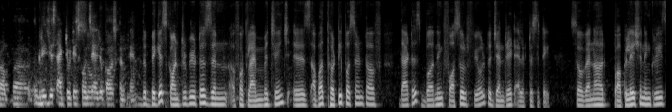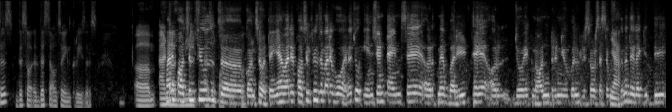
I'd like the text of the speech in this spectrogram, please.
proper egregious activities कौन से So- हैं जो cause करते हैं? the biggest contributors in uh, for climate change is about 30% of that is burning fossil fuel to generate electricity so when our population increases this this also increases um हमारे फॉसिल फ्यूल्स कौन से होते हैं? ये हमारे फॉसिल फ्यूल्स हमारे वो है ना जो एंशियंट टाइम से अर्थ में बरीड थे और जो एक नॉन रिन्यूएबल रिसोर्स ऐसे Yeah. होते हैं ना they like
